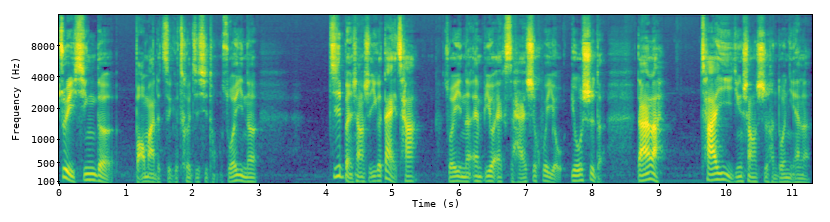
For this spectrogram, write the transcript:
最新的。宝马的这个车机系统，所以呢，基本上是一个代差，所以呢，MBUX 还是会有优势的。当然了，叉一已经上市很多年了，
